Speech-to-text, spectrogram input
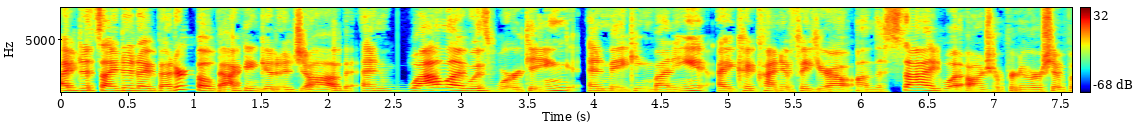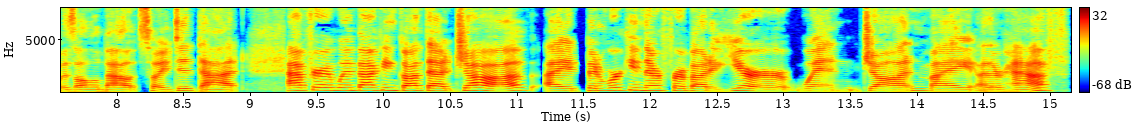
I decided I better go back and get a job. And while I was working and making money, I could kind of figure out on the side what entrepreneurship was all about. So I did that. After I went back and got that job, I'd been working there for about a year when John, my other half,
